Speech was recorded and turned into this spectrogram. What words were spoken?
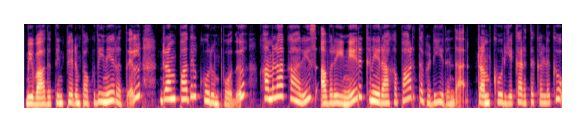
விவாதத்தின் பெரும்பகுதி நேரத்தில் ட்ரம்ப் பதில் கூறும்போது கமலா ஹாரிஸ் அவரை நேருக்கு நேராக பார்த்தபடி இருந்தார். ட்ரம்ப் கூறிய கருத்துக்களுக்கு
